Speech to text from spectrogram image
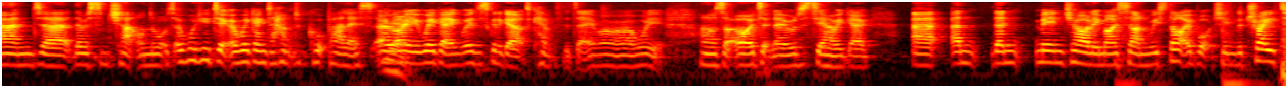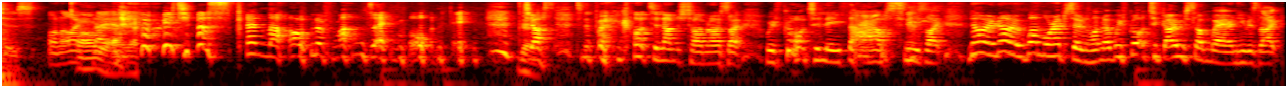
And uh, there was some chat on the WhatsApp. Oh, what are you doing? Oh, we're going to Hampton Court Palace. Oh, are you? We're going. We're just going to go out to Kent for the day. What are you? And I was like, oh, I don't know. We'll just see how we go. Uh, and then me and Charlie, my son, we started watching The Traitors on iPlayer. yeah, yeah. just spent the whole of Monday morning just to the point. Got to lunchtime, and I was like, "We've got to leave the house." And he was like, "No, no, one more episode." I was like, "No, we've got to go somewhere." And he was like,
